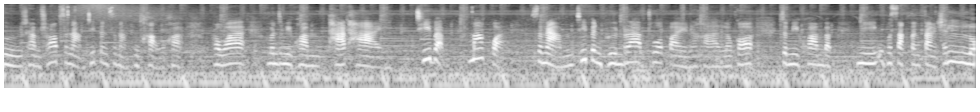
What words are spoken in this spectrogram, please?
คือชามชอบสนามที่เป็นสนามภูเขาค่ะ เพราะว่ามันจะมีความท้าทายที่แบบมากกว่า สนามที่เป็นพื้นราบทั่วไปนะคะ แล้วก็จะมีความแบบมีอุปสรรคต่างๆ เช่นล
